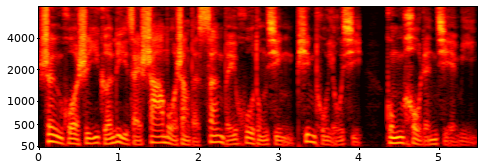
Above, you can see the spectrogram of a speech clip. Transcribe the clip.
甚或是一个立在沙漠上的三维互动性拼图游戏，供后人解谜。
